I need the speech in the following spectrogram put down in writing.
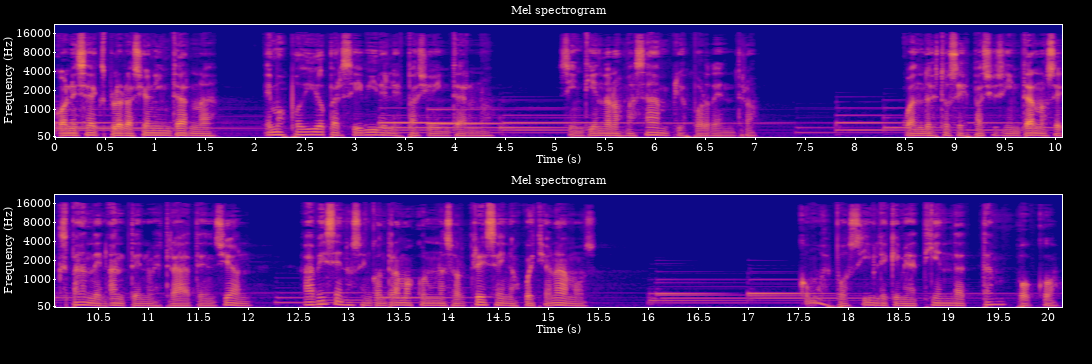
Con esa exploración interna hemos podido percibir el espacio interno, sintiéndonos más amplios por dentro. Cuando estos espacios internos se expanden ante nuestra atención, a veces nos encontramos con una sorpresa y nos cuestionamos, ¿cómo es posible que me atienda tan poco?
